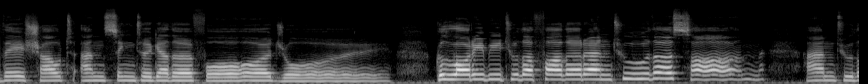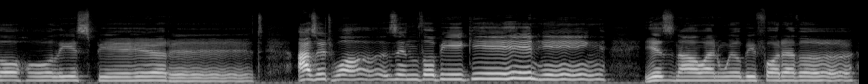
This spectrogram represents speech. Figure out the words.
They shout and sing together for joy. Glory be to the Father and to the Son and to the Holy Spirit, as it was in the beginning, is now, and will be forever.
